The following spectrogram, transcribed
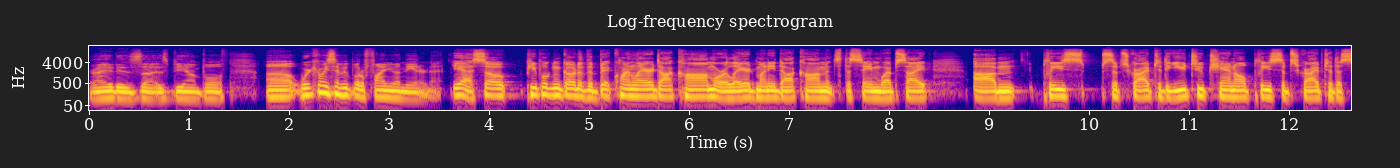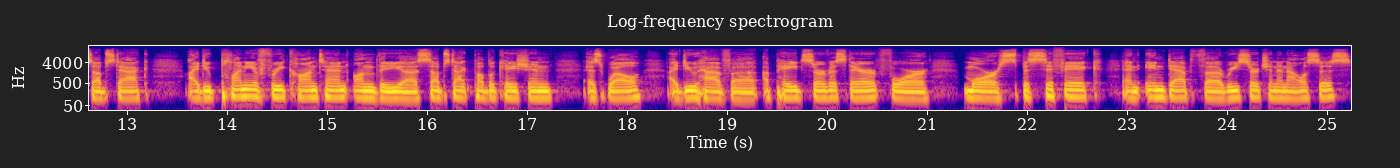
right? Is uh, is be on both. Uh, where can we send people to find you on the internet? Yeah, so people can go to thebitcoinlayer.com or layeredmoney.com. It's the same website. Um, please subscribe to the YouTube channel. Please subscribe to the Substack. I do plenty of free content on the uh, Substack publication as well. I do have uh, a paid service there for more specific and in depth uh, research and analysis.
